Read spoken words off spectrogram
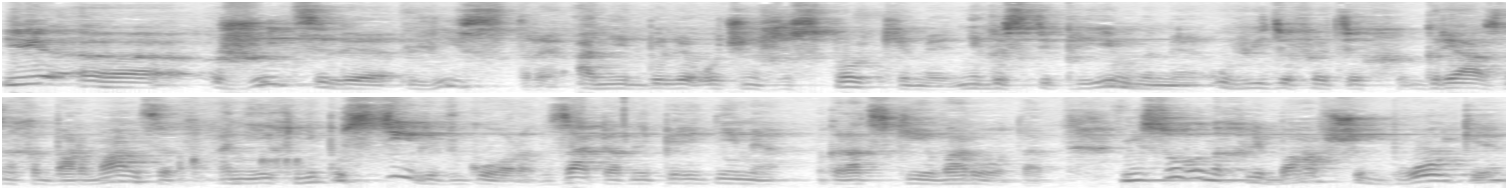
И э, жители Листры, они были очень жестокими, негостеприимными. Увидев этих грязных оборванцев, они их не пустили в город, заперли перед ними городские ворота. Несолоно хлебавши боги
